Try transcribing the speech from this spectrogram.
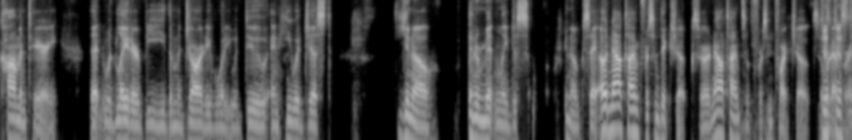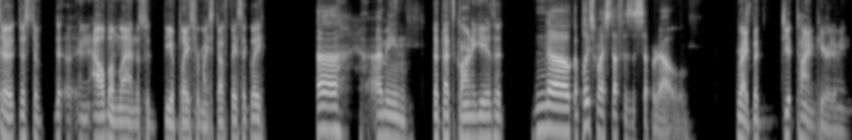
commentary that would later be the majority of what he would do. And he would just you know intermittently just you know say oh now time for some dick jokes or now time some, for some fart jokes or just whatever. just to just to uh, album land this would be a place for my stuff basically? Uh i mean that that's carnegie is it? no a place for my stuff is a separate album. Right but time period i mean.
